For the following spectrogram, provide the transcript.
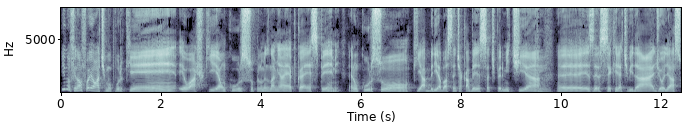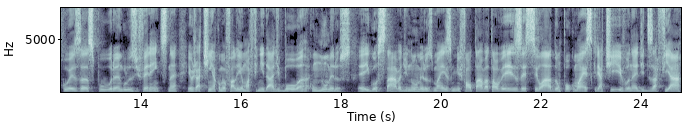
E no final foi ótimo, porque eu acho que é um curso, pelo menos na minha época, é SPM. Era um curso que abria bastante a cabeça, te permitia eh, exercer criatividade, olhar as coisas por ângulos diferentes, né? Eu já tinha, como eu falei, uma afinidade boa com números eh, e gostava de números, mas me faltava talvez esse lado um pouco mais criativo, né? De desafiar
